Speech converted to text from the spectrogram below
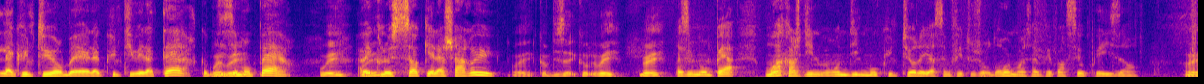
La culture, ben, elle a cultivé la terre, comme disait mon père. Oui, avec le soc et la charrue. Oui, comme disait, oui, oui. Parce que mon père, moi quand je dis, on dit le mot culture, d'ailleurs ça me fait toujours drôle, moi ça me fait penser aux paysans. Oui.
